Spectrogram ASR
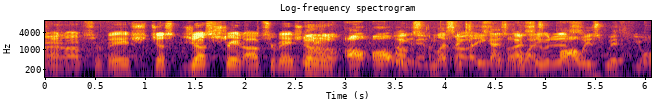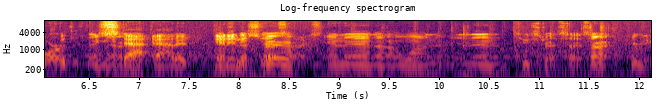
All right, observation. Just, just straight observation. No, no, no. Al always, Okay. unless I Oh, tell you guys I see otherwise, what it is. always with your With the thing there, stat added and any stress there, dice. and then uh, one, and then two stress dice. All right, here we go.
